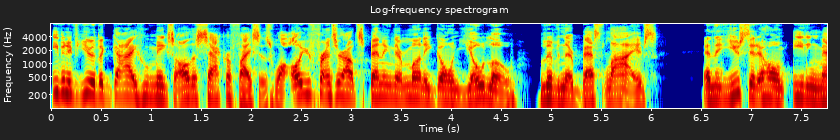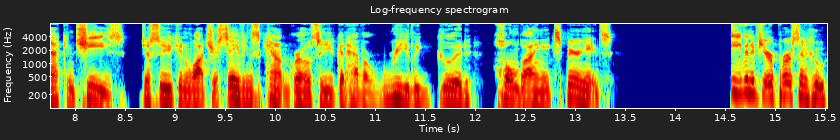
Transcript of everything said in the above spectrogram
even if you're the guy who makes all the sacrifices while all your friends are out spending their money going YOLO, living their best lives, And then you sit at home eating mac and cheese just so you can watch your savings account grow so you can have a really good home buying experience. Even if you're a person who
